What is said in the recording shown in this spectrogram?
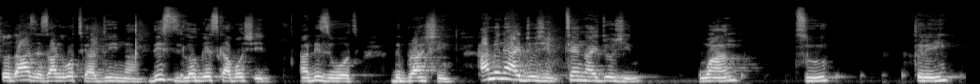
So that's exactly what we are doing now. This is the longest carbon chain, and this is what? The branching. How many hydrogen? 10 hydrogen. One, two, three,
